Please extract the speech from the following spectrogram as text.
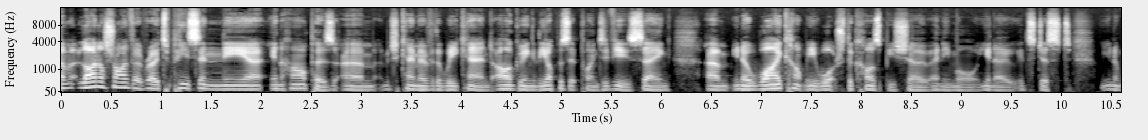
Um, Lionel Shriver wrote a piece in the uh, in Harper's, um, which came over the weekend, arguing the opposite point of view, saying, um, you know, why can't we watch the Cosby Show anymore? You know, it's just, you know,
